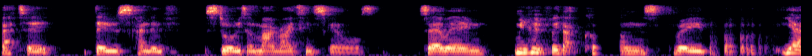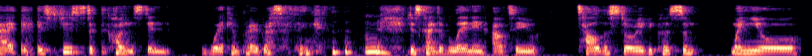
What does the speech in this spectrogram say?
better those kind of stories on my writing skills. So, um, I mean, hopefully that comes through. But yeah, it's just a constant work in progress, I think. Mm. just kind of learning how to tell the story because some, when you're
